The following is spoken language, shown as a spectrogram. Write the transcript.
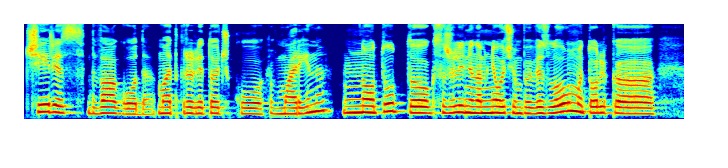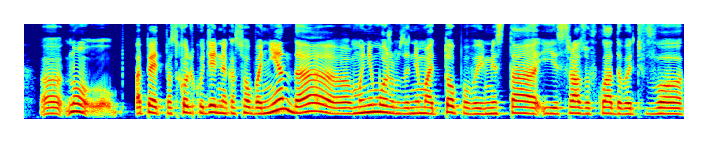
Через два года мы открыли точку в Марина. Но тут, э, к сожалению, нам не очень повезло. Мы только Э, ну, опять, поскольку денег особо нет, да, мы не можем занимать топовые места и сразу вкладывать в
